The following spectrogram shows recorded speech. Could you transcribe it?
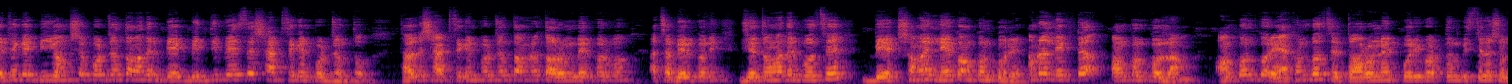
এ থেকে বি অংশ পর্যন্ত আমাদের বেগ বৃদ্ধি পেয়েছে ষাট সেকেন্ড পর্যন্ত। তাহলে ষাট সেকেন্ড পর্যন্ত আমরা ত্বরণ বের করব। আচ্ছা বের করি। যেহেতু আমাদের বলছে বেগ সময় লেক অঙ্কন করে, আমরা লেকটা অঙ্কন করলাম। অঙ্কন করে এখন বলছে ত্বরণের পরিবর্তন বিশ্লেষণ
